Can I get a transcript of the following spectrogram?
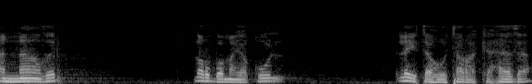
الناظر لربما يقول ليته ترك هذا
